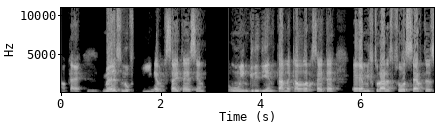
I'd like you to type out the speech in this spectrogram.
ok? Uhum. Mas no fim a receita é sempre um ingrediente que está naquela receita é misturar as pessoas certas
